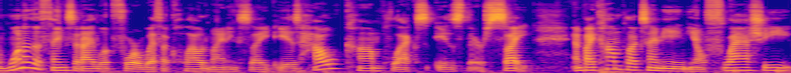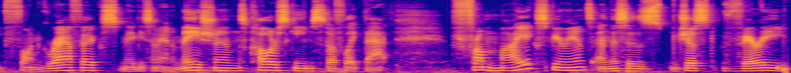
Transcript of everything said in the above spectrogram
one of the things that I look for with a cloud mining site is how complex is their site. And by complex, I mean, you know, flashy, fun graphics, maybe some animations, color schemes, stuff like that. From my experience, and this is just very,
